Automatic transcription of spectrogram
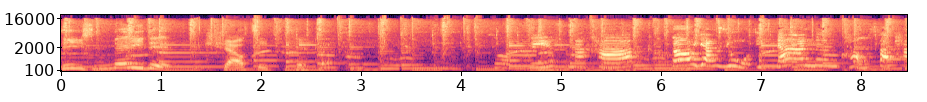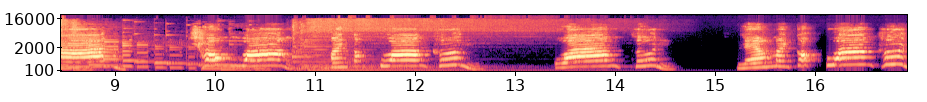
He's made it, shouted Pippa. ส่วนบิฟนะคะก็ยังอยู่อีกด้านหนึ่งของสะพาน ช่องว่าง มันก็กว้างขึ้น กว้างขึ้น แล้วมันก็กว้างขึ้น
